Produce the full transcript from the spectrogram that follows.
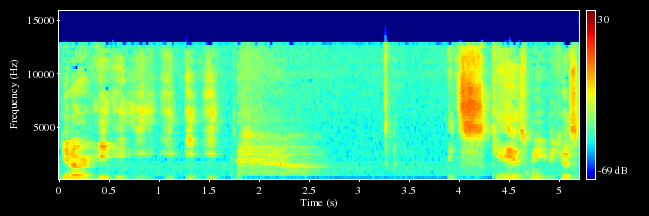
you know, it, it, it, it scares me because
